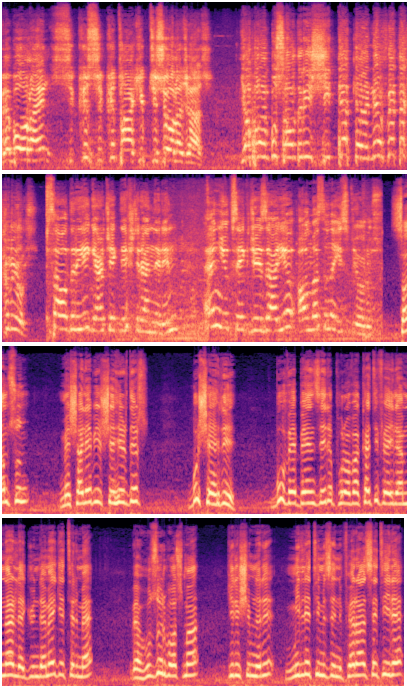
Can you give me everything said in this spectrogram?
Ve bu olayın sıkı sıkı takipçisi olacağız. Yapılan bu saldırıyı şiddetle ve nefretle kınıyoruz. Saldırıyı gerçekleştirenlerin en yüksek cezayı almasını istiyoruz. Samsun meşale bir şehirdir. Bu şehri bu ve benzeri provokatif eylemlerle gündeme getirme ve huzur bozma girişimleri milletimizin ferasetiyle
